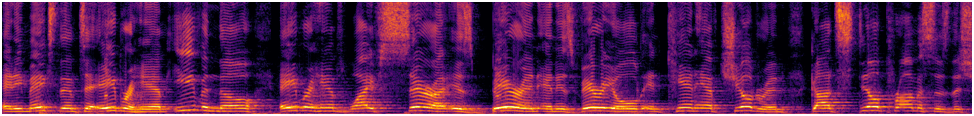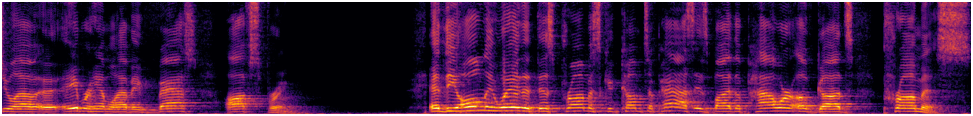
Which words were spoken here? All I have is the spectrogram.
and he makes them to Abraham, even though Abraham's wife Sarah is barren and is very old and can't have children. God still promises that she'll have, uh, Abraham will have a vast offspring. And the only way that this promise could come to pass is by the power of God's promise.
